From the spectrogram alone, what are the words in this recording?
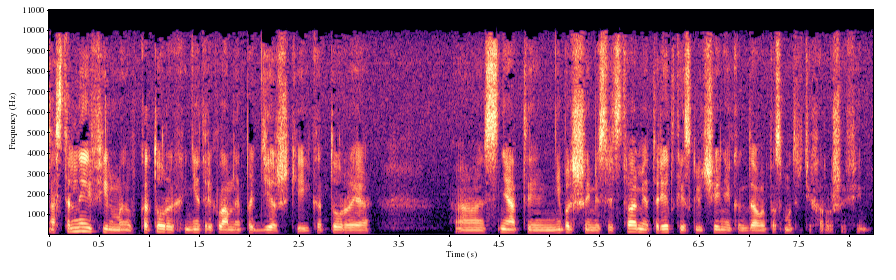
остальные фильмы, в которых нет рекламной поддержки и которые э, сняты небольшими средствами, это редкое исключение, когда вы посмотрите хороший фильм.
